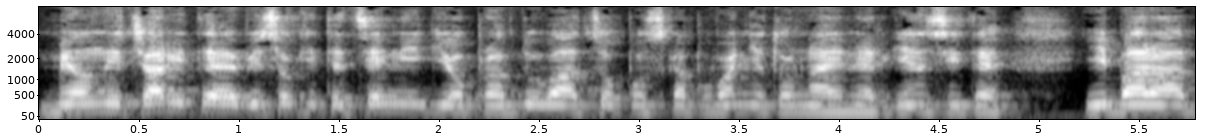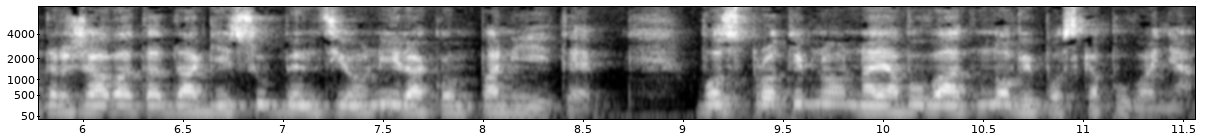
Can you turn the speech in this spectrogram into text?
Мелничарите високите цени ги оправдуваат со поскапувањето на енергенсите и бараат државата да ги субвенционира компаниите. Воспротивно најавуваат нови поскапувања.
